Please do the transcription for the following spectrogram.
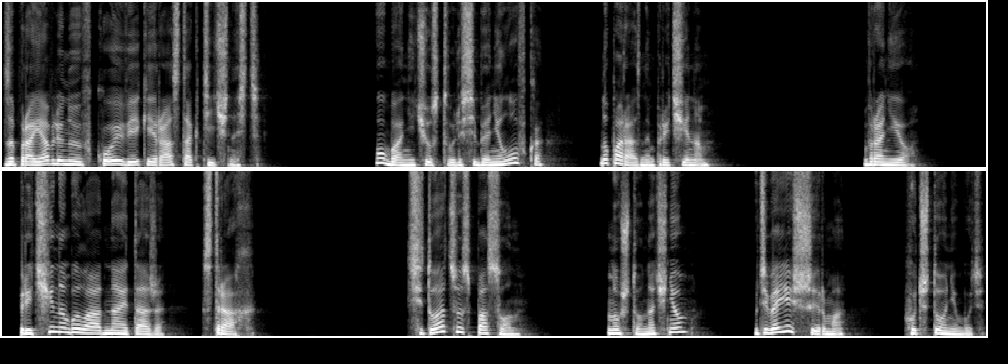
за проявленную в кое веки раз тактичность. Оба они чувствовали себя неловко, но по разным причинам. Вранье. Причина была одна и та же — страх. Ситуацию спас он. «Ну что, начнем? У тебя есть ширма? Хоть что-нибудь?»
